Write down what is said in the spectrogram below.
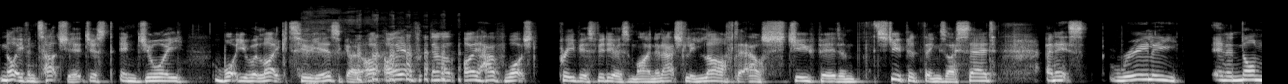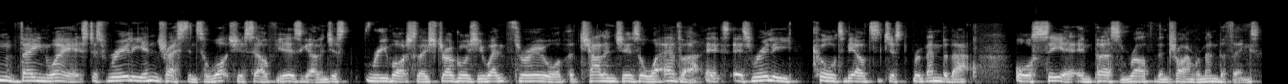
not even touch it, just enjoy what you were like two years ago. I, I have now, I have watched previous videos of mine and actually laughed at how stupid and stupid things I said. And it's really, in a non vain way, it's just really interesting to watch yourself years ago and just rewatch those struggles you went through or the challenges or whatever. It's, it's really cool to be able to just remember that or see it in person rather than try and remember things.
